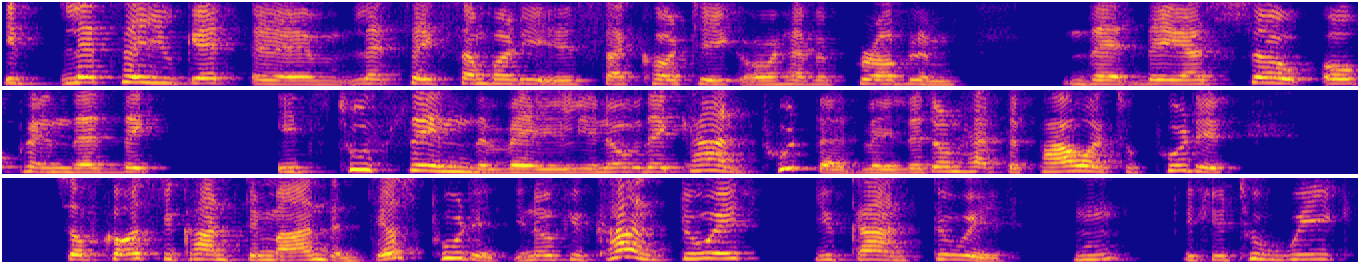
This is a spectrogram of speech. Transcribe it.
if let's say you get um, let's say somebody is psychotic or have a problem that they are so open that they it's too thin the veil you know they can't put that veil they don't have the power to put it so of course you can't demand them just put it you know if you can't do it you can't do it hmm? if you're too weak.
